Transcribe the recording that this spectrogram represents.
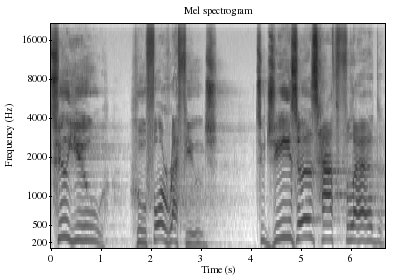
To you who for refuge to Jesus hath fled.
